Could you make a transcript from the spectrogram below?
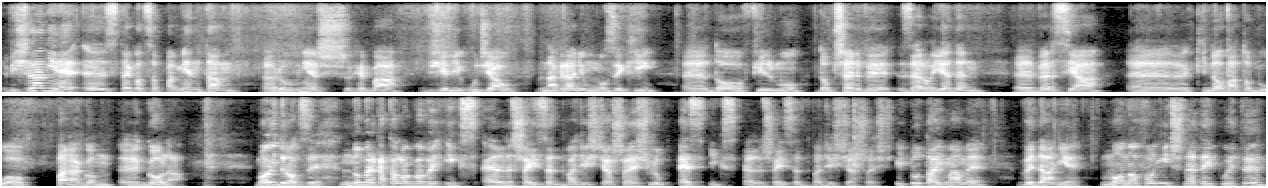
Wiślanie, e, z tego co pamiętam, również chyba wzięli udział w nagraniu muzyki e, do filmu Do Przerwy 01. E, Wersja e, kinowa to było Paragon e, Gola. Moi drodzy, numer katalogowy XL626 lub SXL626. I tutaj mamy wydanie monofoniczne tej płyty.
